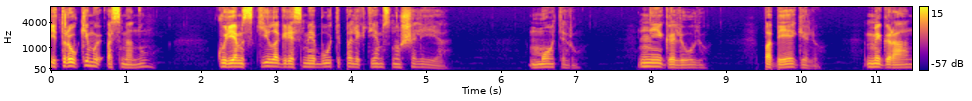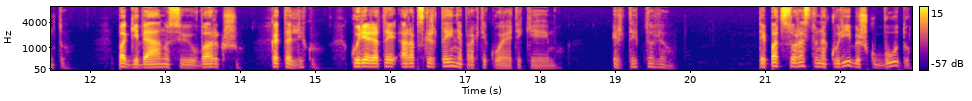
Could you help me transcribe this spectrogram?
įtraukimui asmenų, kuriems kyla grėsmė būti paliktiems nuo šalyje - moterų, neįgaliųjų, pabėgėlių, migrantų, pagyvenusiųjų vargšų, katalikų, kurie retai ar apskritai nepraktikuoja tikėjimo. Ir taip toliau. Taip pat surastina kūrybiškų būdų,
